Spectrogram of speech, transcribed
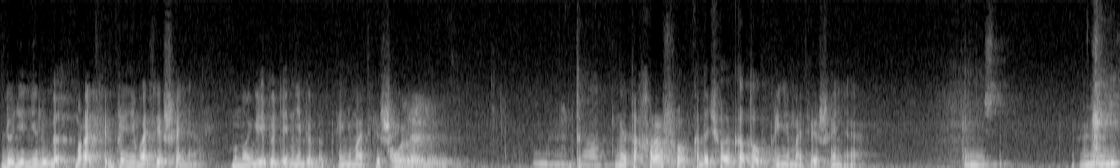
Люди не любят брать, принимать решения. Многие люди не любят принимать А Оля решения. любит. Так Это хорошо, когда человек готов принимать решения. Конечно. М.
